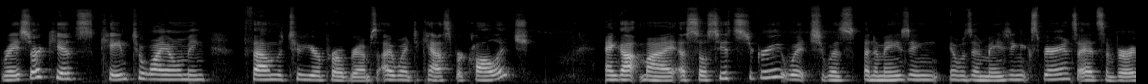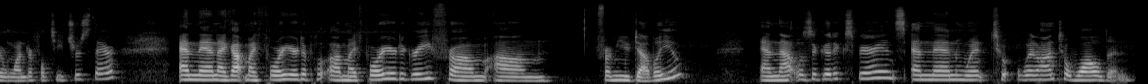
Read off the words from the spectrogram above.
Raised our kids, came to Wyoming, found the two year programs. I went to Casper College and got my associate's degree, which was an amazing. It was an amazing experience. I had some very wonderful teachers there, and then I got my four year uh, my four year degree from um, from UW, and that was a good experience. And then went to went on to Walden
